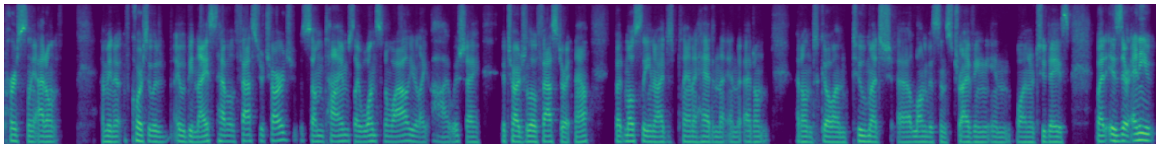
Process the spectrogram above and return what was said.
personally I don't I mean, of course, it would it would be nice to have a faster charge. Sometimes, like once in a while, you're like, oh, I wish I could charge a little faster right now. But mostly, you know, I just plan ahead, and and I don't I don't go on too much uh, long distance driving in one or two days. But is there any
